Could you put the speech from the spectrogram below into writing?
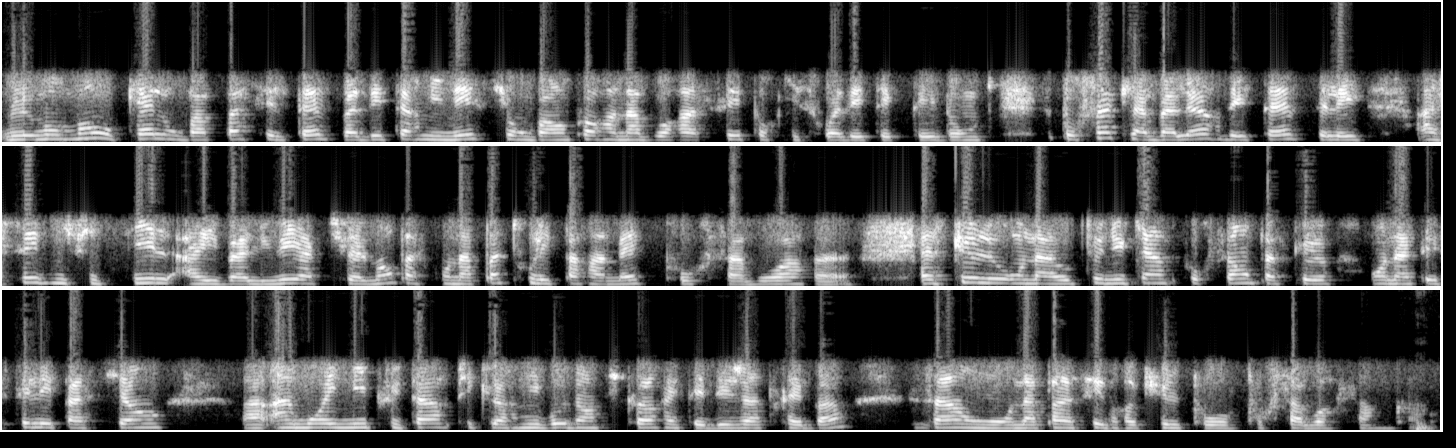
le moment auquel on va passer le test va déterminer si on va encore en avoir assez pour qu'il soit détecté. Donc, c'est pour ça que la valeur des tests, elle est assez difficile à évaluer actuellement parce qu'on n'a pas tous les paramètres pour savoir euh, est-ce que on a obtenu 15 parce que on a testé les patients un mois et demi plus tard, puis que leur niveau d'anticorps était déjà très bas. Ça, on n'a pas assez de recul pour, pour savoir ça encore.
